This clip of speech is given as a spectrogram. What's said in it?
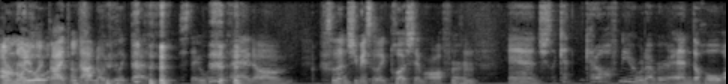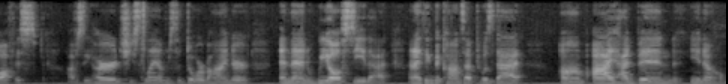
I don't know you like that. I do not know you like that. Stay away. And um, so then she basically like pushed him off her, Mhm. and she's like, "Get get off me" or whatever. And the whole office obviously heard. She slams the door behind her, and then we all see that. And I think the concept was that um, I had been, you know,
